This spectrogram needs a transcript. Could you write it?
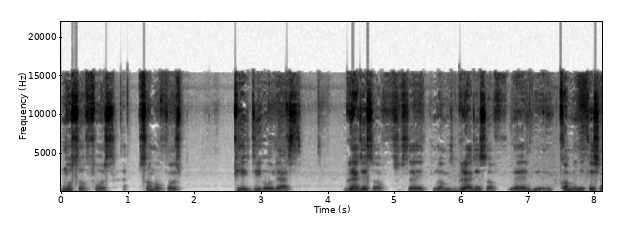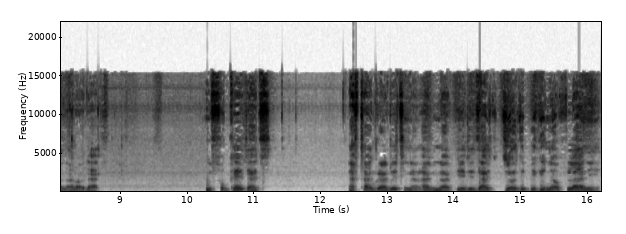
most of us, some of us, PhD holders, graduates of say, graduates of uh, communication and all that, we forget that after graduating and having our PhD, that's just the beginning of learning.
